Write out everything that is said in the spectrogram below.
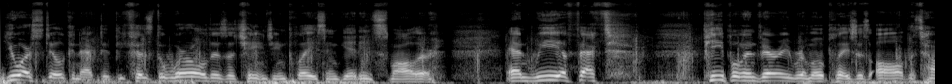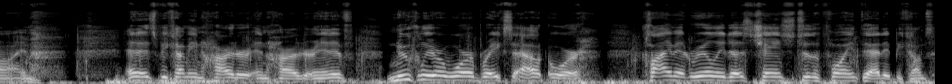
you are still connected because the world is a changing place and getting smaller. And we affect people in very remote places all the time. And it's becoming harder and harder. And if nuclear war breaks out or climate really does change to the point that it becomes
